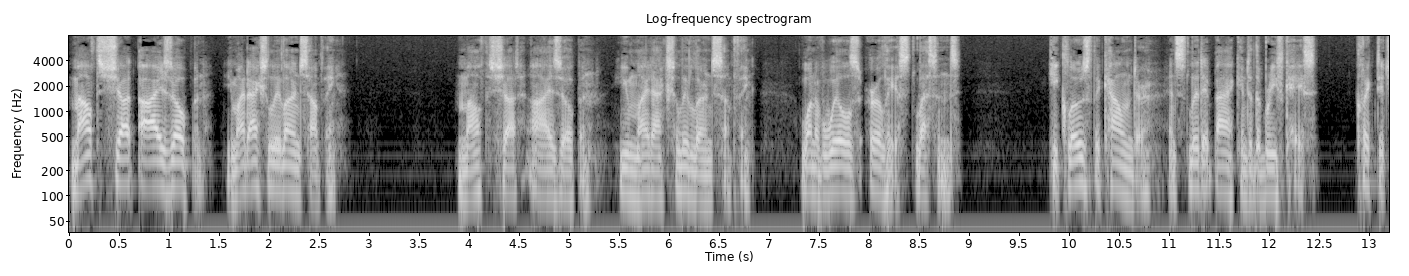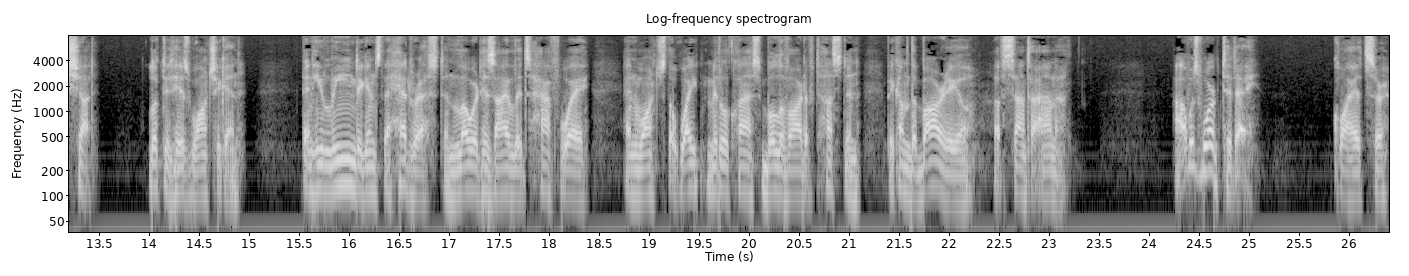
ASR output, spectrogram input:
Mouth shut, eyes open. You might actually learn something. Mouth shut, eyes open. You might actually learn something. One of Will's earliest lessons. He closed the calendar and slid it back into the briefcase, clicked it shut, looked at his watch again. Then he leaned against the headrest and lowered his eyelids halfway and watched the white middle class boulevard of Tustin become the barrio of Santa Ana. How was work today? Quiet, sir.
